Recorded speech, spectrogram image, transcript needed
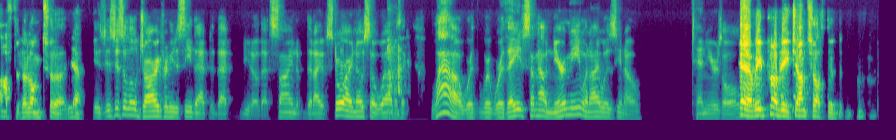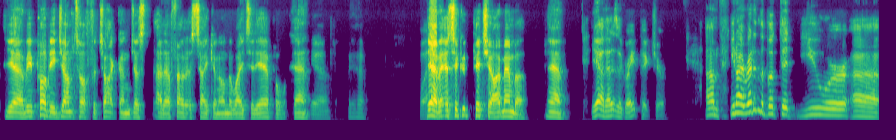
after the long tour. Yeah, it's, it's, just a little jarring for me to see that that you know that sign of that I store I know so well. I was like, wow, were, were were they somehow near me when I was you know 10 years old yeah we probably jumped off the yeah we probably jumped off the truck and just had our photos taken on the way to the airport yeah yeah yeah wow. yeah but it's a good picture i remember yeah yeah that is a great picture um you know i read in the book that you were uh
